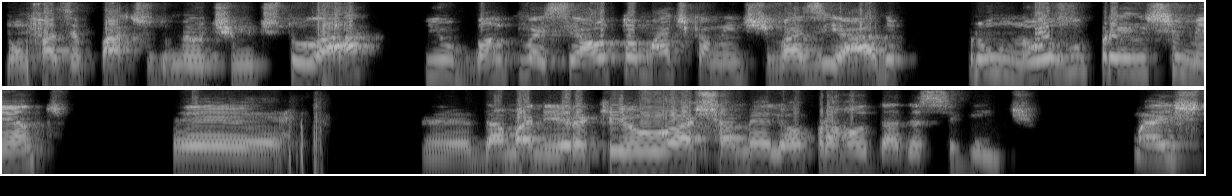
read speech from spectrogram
vão fazer parte do meu time titular e o banco vai ser automaticamente esvaziado para um novo preenchimento é, é, da maneira que eu achar melhor para a rodada seguinte. Mas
